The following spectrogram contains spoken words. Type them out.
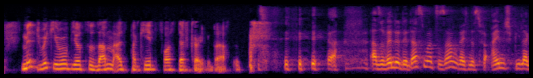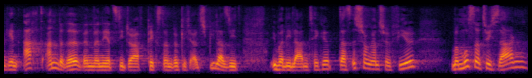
mit Ricky Rubio zusammen als Paket vor Steph Curry gedraftet. ja, also wenn du dir das mal zusammenrechnest, für einen Spieler gehen acht andere, wenn man jetzt die Draft Picks dann wirklich als Spieler sieht, über die Ladentheke. Das ist schon ganz schön viel. Man muss natürlich sagen,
